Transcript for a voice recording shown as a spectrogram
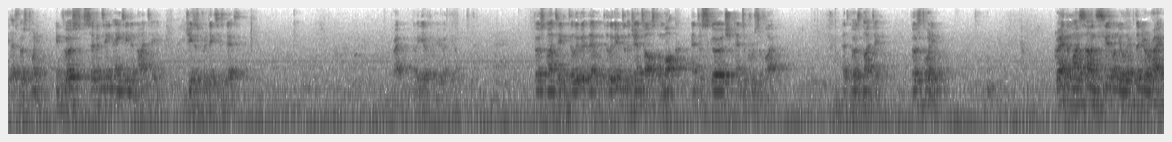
Yeah, that's verse 20. In verse 17, 18, and 19, Jesus predicts his death. Right? Let me get it for you right here. Verse 19, deliver, them, deliver him to the Gentiles to mock and to scourge and to crucify. That's verse 19. Verse 20. Grant that my son sit on your left and your right.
